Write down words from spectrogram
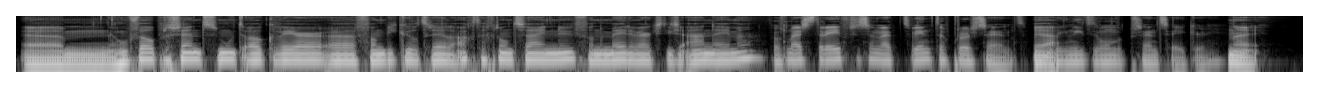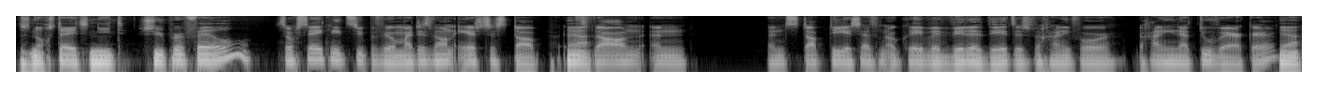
Ehm, hoeveel procent moet ook weer eh, van biculturele achtergrond zijn nu van de medewerkers die ze aannemen? Volgens mij streven ze naar 20 procent. Ja. Ben ik niet 100% zeker. Nee, dus nog steeds niet superveel. Het is nog steeds niet superveel, maar het is wel een eerste stap. Het Ja. is wel een, een, een stap die je zet van oké, we willen dit, dus we gaan, hiervoor, we gaan hier naartoe werken. Ja.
